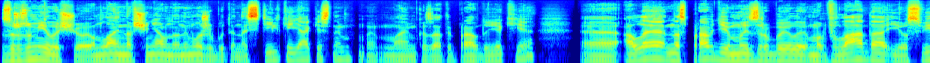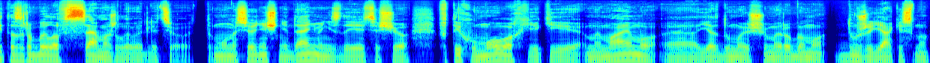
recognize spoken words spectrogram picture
зрозуміло, що онлайн навчання воно не може бути настільки якісним. Ми маємо казати правду, як є. Е, Але насправді ми зробили влада і освіта зробила все можливе для цього. Тому на сьогоднішній день мені здається, що в тих умовах, які ми маємо, е, я думаю, що ми робимо дуже якісну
